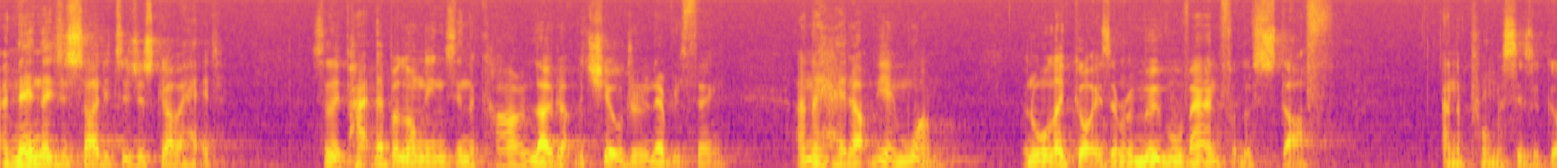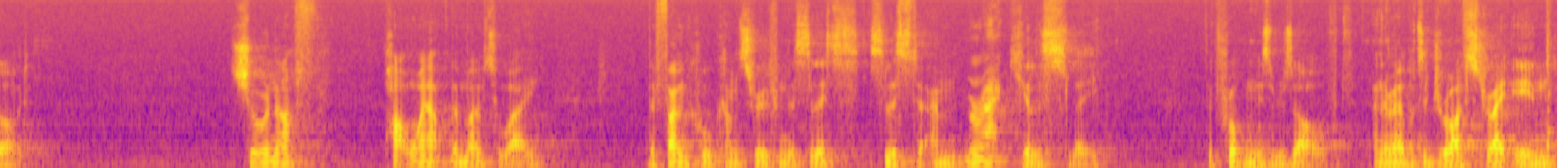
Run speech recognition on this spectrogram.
And then they decided to just go ahead. So they packed their belongings in the car and load up the children and everything. And they head up the M1. And all they've got is a removal van full of stuff and the promises of God. Sure enough, part way up the motorway, the phone call comes through from the solicitor, and miraculously, the problem is resolved. And they're able to drive straight in,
